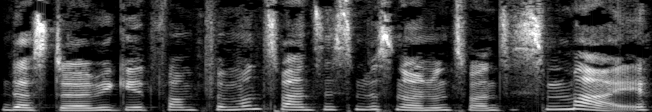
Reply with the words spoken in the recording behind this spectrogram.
und das Derby geht vom 25. bis 29. Mai.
